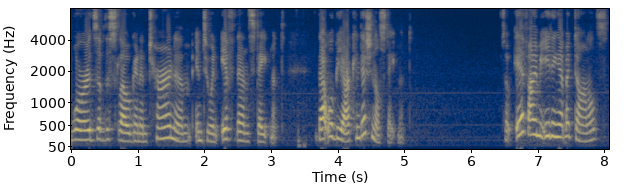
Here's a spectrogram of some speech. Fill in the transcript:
words of the slogan and turn them into an if-then statement. That will be our conditional statement. So if I'm eating at McDonald's,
